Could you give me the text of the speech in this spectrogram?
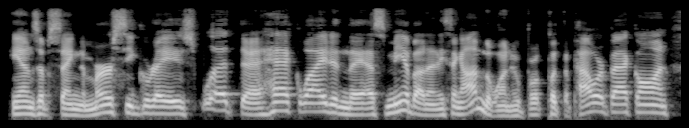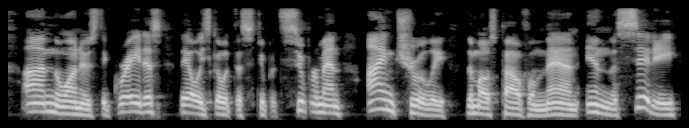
He ends up saying to Mercy Graves, What the heck? Why didn't they ask me about anything? I'm the one who put the power back on. I'm the one who's the greatest. They always go with the stupid Superman. I'm truly the most powerful man in the city.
